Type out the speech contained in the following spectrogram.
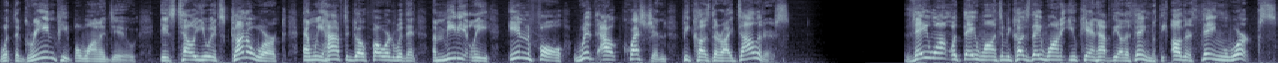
What the green people want to do is tell you it's going to work and we have to go forward with it immediately, in full, without question, because they're idolaters. They want what they want, and because they want it, you can't have the other thing, but the other thing works.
